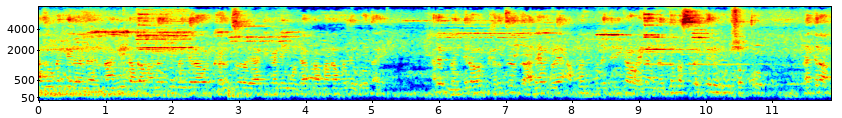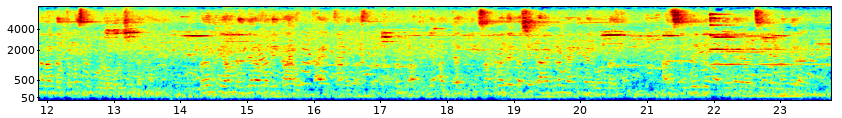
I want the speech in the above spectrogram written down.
आज उभं केलं नाही. नागरिक आता म्हणतात की मंदिरावर खर्च या ठिकाणी मोठ्या प्रमाणामध्ये होत आहे. अरे मंदिरावर खर्च झाल्यामुळे आपण कुठेतरी का व्हायला नतमस्तक तरी होऊ शकतो. नाहीतर आपल्याला नतमस्तक पुढे होऊ शकत नाही. परंतु या मंदिरामध्ये काय होत काय चालत असतं? आपण पाहतो की आध्यात्मिक संप्रदाय कसे कार्यक्रम या ठिकाणी होत असतात. आज संजयजी वाटेकर यांचं जे मंदिर आहे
